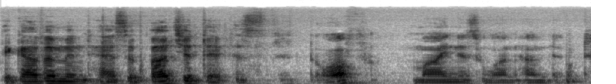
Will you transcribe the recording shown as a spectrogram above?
the government has a budget deficit of minus 100.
